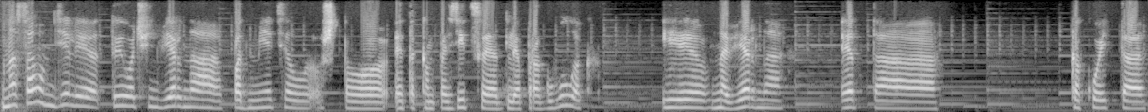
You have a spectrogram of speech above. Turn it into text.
На самом деле ты очень верно подметил, что это композиция для прогулок. И, наверное, это какой-то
